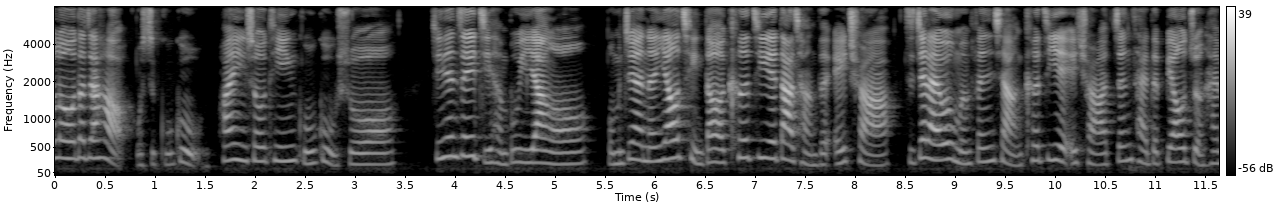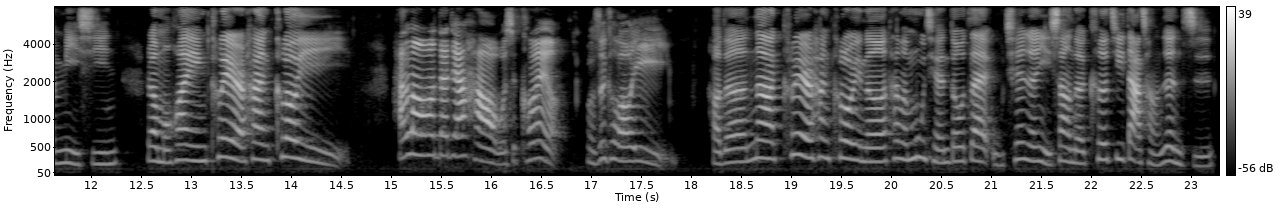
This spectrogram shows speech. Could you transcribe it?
Hello，大家好，我是谷谷，欢迎收听谷谷说。今天这一集很不一样哦，我们竟然能邀请到科技业大厂的 HR，直接来为我们分享科技业 HR 征才的标准和秘辛。让我们欢迎 Claire 和 Chloe。Hello，大家好，我是 Claire。我是 Chloe。好的，那 Claire 和 Chloe 呢？他们目前都在五千人以上的科技大厂任职，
